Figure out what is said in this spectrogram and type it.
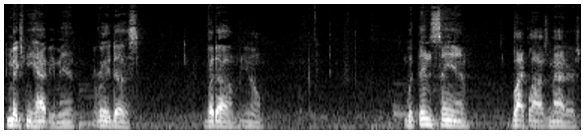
it makes me happy, man. It really does. But um, you know, within saying Black Lives Matters,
